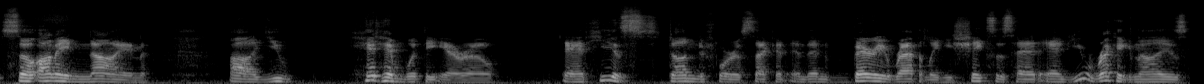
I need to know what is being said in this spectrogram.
so on a nine, uh, you hit him with the arrow, and he is stunned for a second, and then very rapidly he shakes his head, and you recognize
